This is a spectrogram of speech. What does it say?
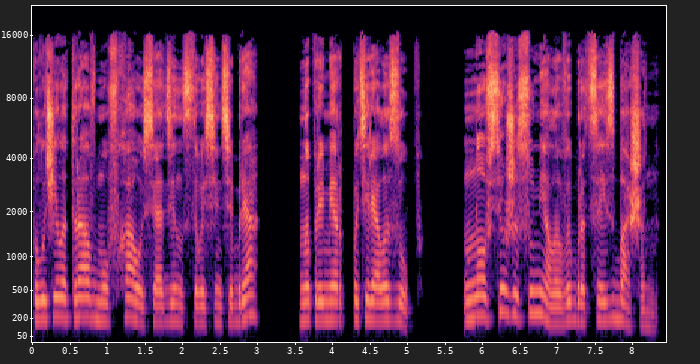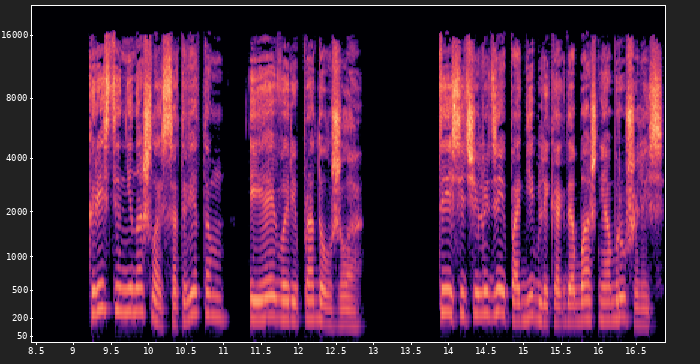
получила травму в хаосе 11 сентября, например, потеряла зуб? Но все же сумела выбраться из башен. Кристин не нашлась с ответом, и Эйвори продолжила. Тысячи людей погибли, когда башни обрушились,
